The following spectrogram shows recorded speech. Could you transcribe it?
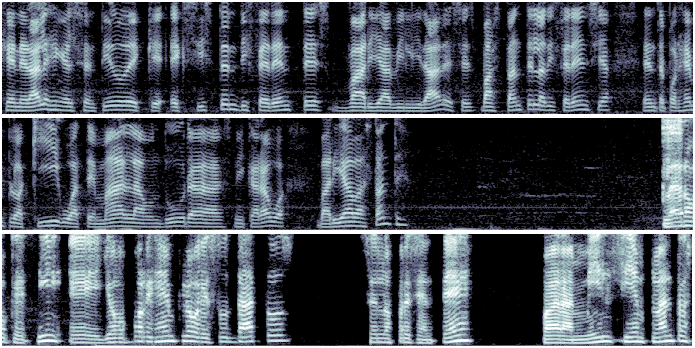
generales en el sentido de que existen diferentes variabilidades. Es bastante la diferencia entre, por ejemplo, aquí, Guatemala, Honduras, Nicaragua. Varía bastante. Claro que sí. Eh, yo, por ejemplo, esos datos se los presenté para 1100 plantas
